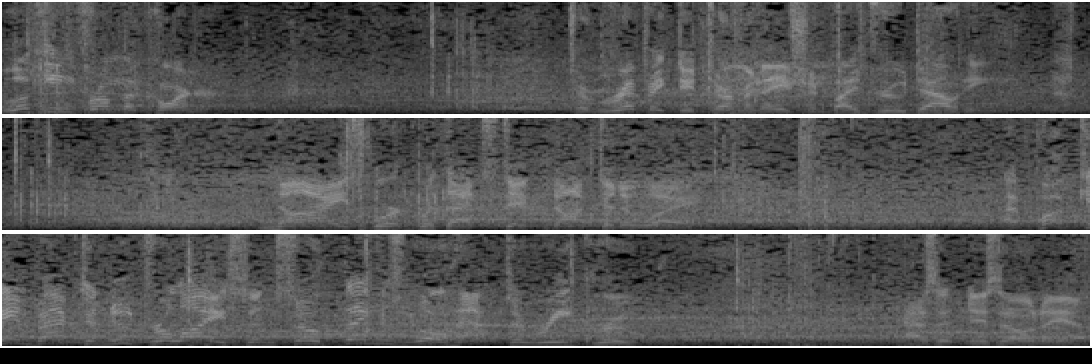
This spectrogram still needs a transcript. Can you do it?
Looking from the corner. Terrific determination by Drew Doughty. Nice work with that stick, knocked it away. That puck came back to neutral ice, and so things will have to regroup. Has it in his own end.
